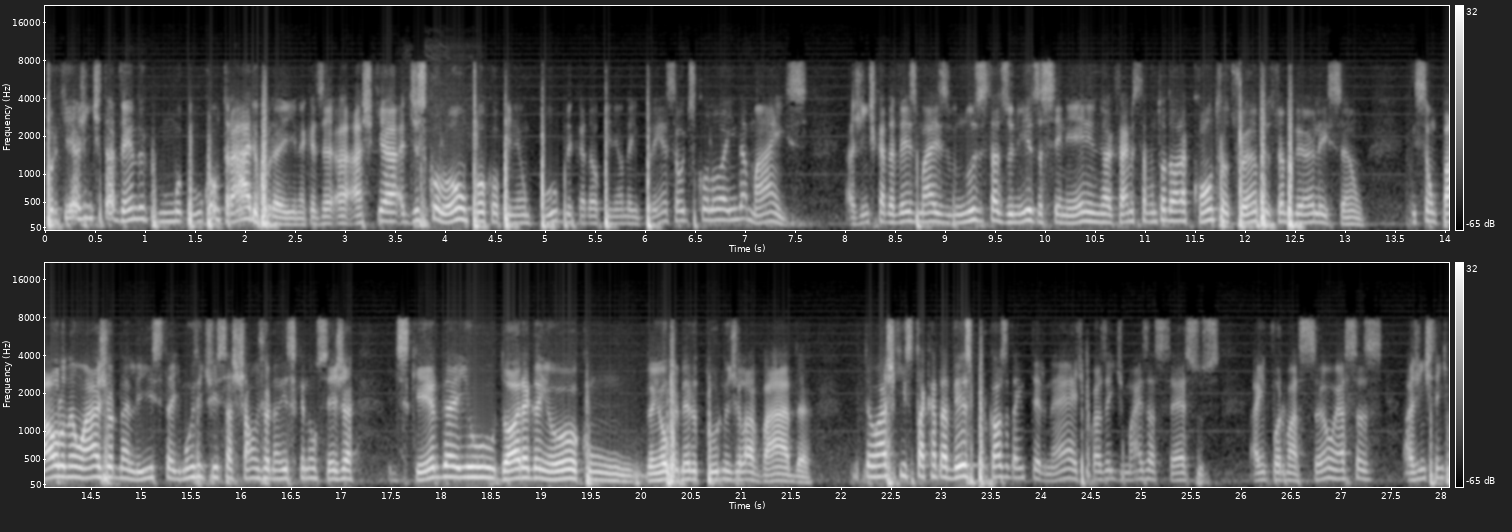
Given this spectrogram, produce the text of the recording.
porque a gente está vendo o contrário por aí, né? Quer dizer, acho que a, descolou um pouco a opinião pública da opinião da imprensa, ou descolou ainda mais a gente cada vez mais, nos Estados Unidos, a CNN e o New York Times estavam toda hora contra o Trump e o Trump ganhou a eleição. Em São Paulo não há jornalista, e muito difícil achar um jornalista que não seja de esquerda, e o Dória ganhou, com, ganhou o primeiro turno de lavada. Então eu acho que isso está cada vez, por causa da internet, por causa de mais acessos à informação, essas a gente tem que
